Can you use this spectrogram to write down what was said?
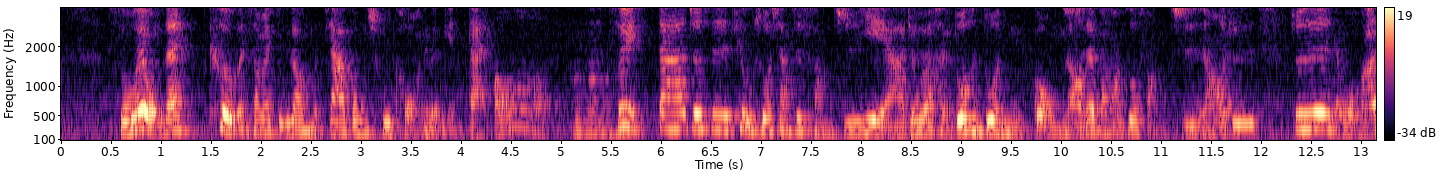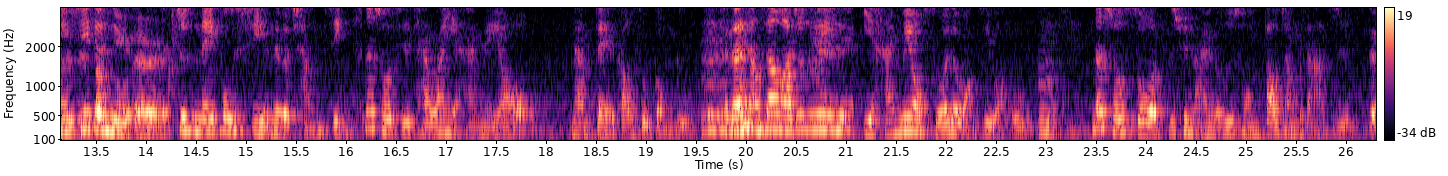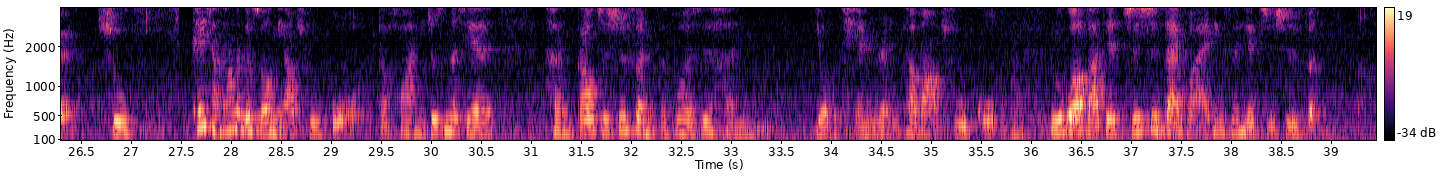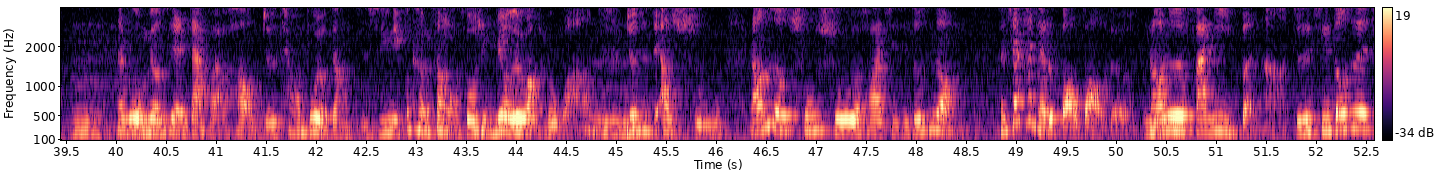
所谓我们在课本上面读到什么加工出口那个年代。哦，嗯所以大家就是，譬如说像是纺织业啊，就会有很多很多的女工，然后在帮忙做纺织，然后就是就是琪琪的女儿，就是那部戏的那个场景。那时候其实台湾也还没有南北高速公路，嗯很难想象吗？就是也还没有所谓的网际网络。嗯，那时候所有资讯来源都是从报章杂志、对，书籍。可以想象那个时候你要出国的话，你就是那些很高知识分子或者是很有钱人，才有办法出国。嗯如果要把这些知识带回来，一定是那些知识分子嘛。嗯那如果没有这些人带回来的话，我们就是台湾不会有这样的知识，因为你不可能上网搜寻，没有这网络啊。嗯你就是得要书，然后那时候出书的话，其实都是那种，可能现在看起来都薄薄的，然后就是翻译本啊，就是其实都是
